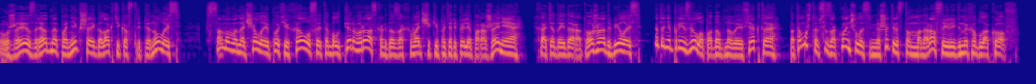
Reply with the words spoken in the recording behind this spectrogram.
Уже изрядно поникшая галактика встрепенулась. С самого начала эпохи хаоса это был первый раз, когда захватчики потерпели поражение, хотя Дейдара тоже отбилась, это не произвело подобного эффекта, потому что все закончилось вмешательством Монораса и Ледяных Облаков.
